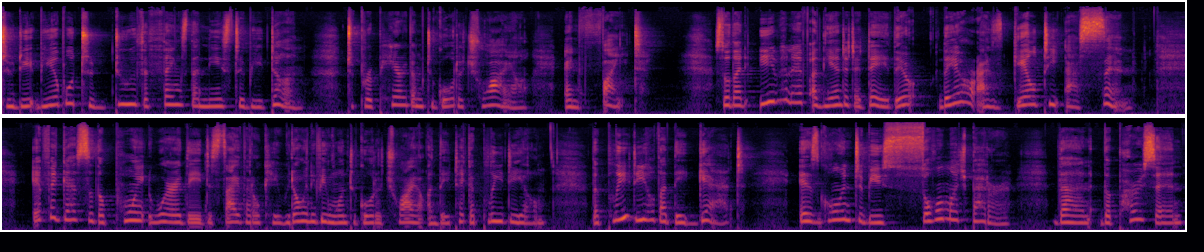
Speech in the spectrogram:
to be able to do the things that needs to be done to prepare them to go to trial and fight. So that even if at the end of the day they they are as guilty as sin, if it gets to the point where they decide that okay, we don't even want to go to trial and they take a plea deal, the plea deal that they get is going to be so much better than the person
